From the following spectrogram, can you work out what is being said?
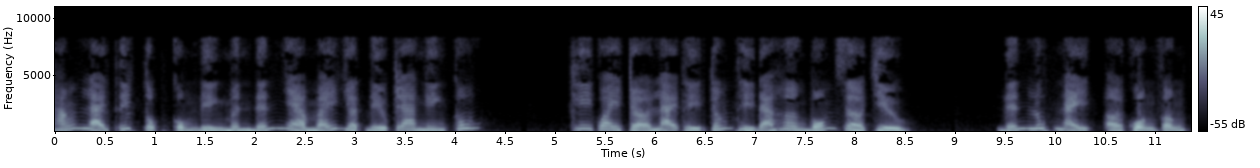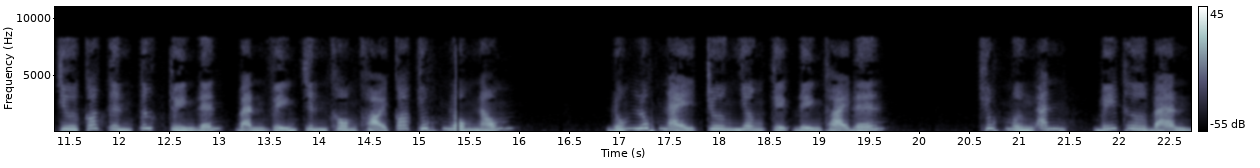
hắn lại tiếp tục cùng Điền Minh đến nhà máy dệt điều tra nghiên cứu. Khi quay trở lại thị trấn thì đã hơn 4 giờ chiều. Đến lúc này, ở quận vẫn chưa có tin tức truyền đến, Bành Viễn Chinh không khỏi có chút nôn nóng. Đúng lúc này, Trương Nhân Kiệt điện thoại đến. Chúc mừng anh, Bí Thư Bành.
